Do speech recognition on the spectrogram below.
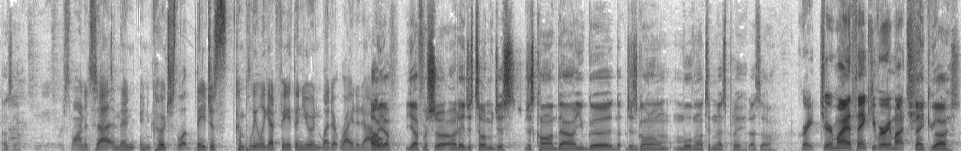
That's all. Responded to that, and then and coach, they just completely got faith in you and let it ride it out. Oh yeah, yeah, for sure. Uh, they just told me just just calm down, you good, just go on, move on to the next play. That's all. Great. Jeremiah, thank you very much. Thank you guys.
